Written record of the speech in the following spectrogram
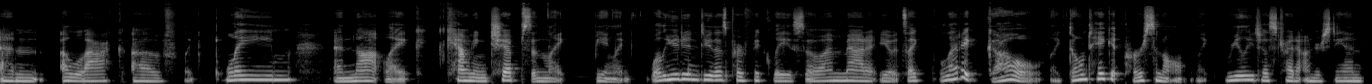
and a lack of like blame and not like counting chips and like being like, well, you didn't do this perfectly, so I'm mad at you. It's like, let it go. Like, don't take it personal. Like, really just try to understand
